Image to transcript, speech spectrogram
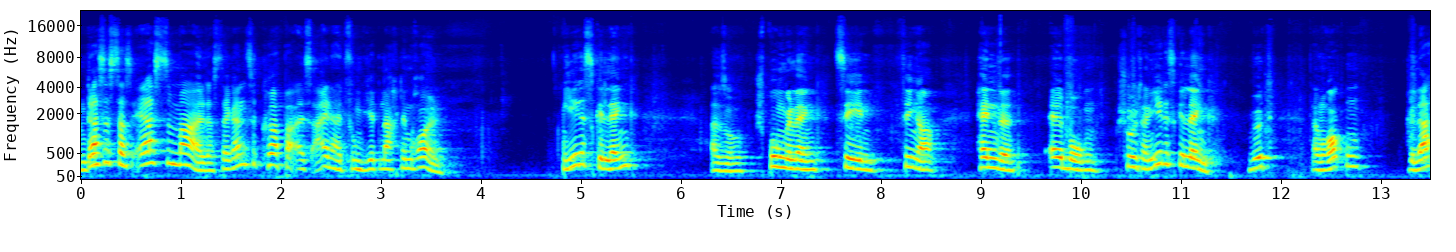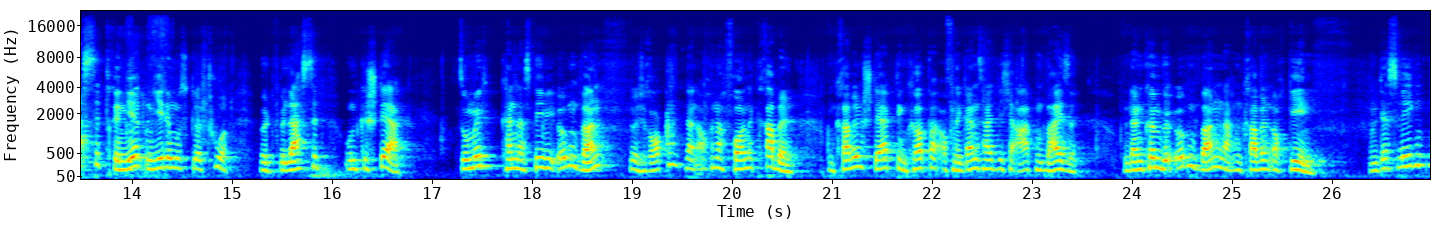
Und das ist das erste Mal, dass der ganze Körper als Einheit fungiert nach dem Rollen. Jedes Gelenk, also Sprunggelenk, Zehen, Finger, Hände, Ellbogen, Schultern, jedes Gelenk wird beim Rocken belastet, trainiert und jede Muskulatur wird belastet und gestärkt. Somit kann das Baby irgendwann durch Rocken dann auch nach vorne krabbeln. Und Krabbeln stärkt den Körper auf eine ganzheitliche Art und Weise. Und dann können wir irgendwann nach dem Krabbeln auch gehen. Und deswegen,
